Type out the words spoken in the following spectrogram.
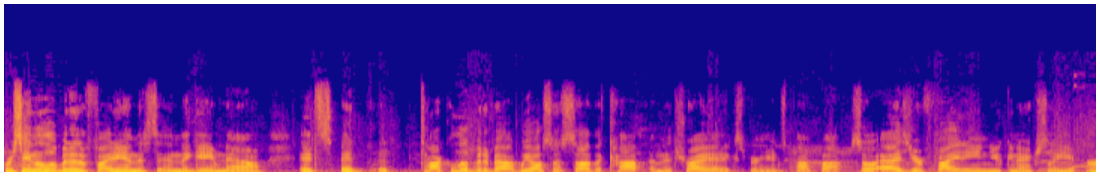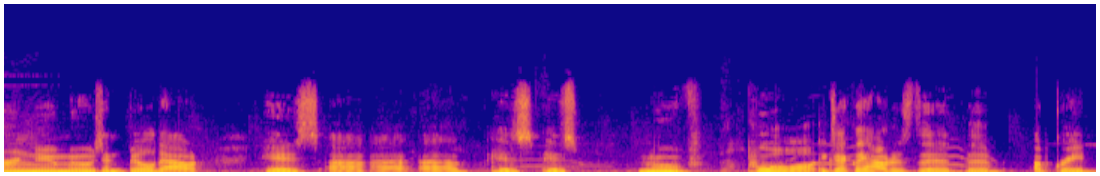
We're seeing a little bit of the fighting in this in the game now. It's it, it, talk a little bit about. We also saw the cop and the triad experience pop up. So as you're fighting, you can actually earn new moves and build out his uh, uh, his his move pool. Exactly how does the the upgrade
